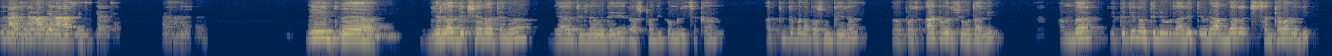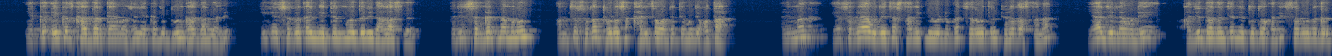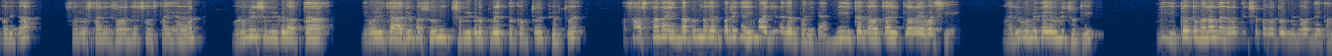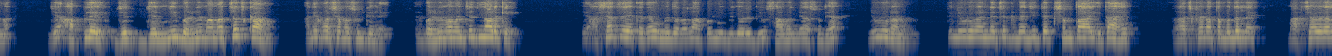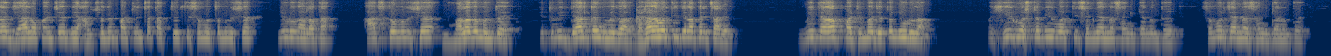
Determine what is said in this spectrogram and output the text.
राजीनामा देणार असल्याची चर्चा काय सांगायचं मी अं, जिल्हाध्यक्षांना त्यानं या जिल्ह्यामध्ये राष्ट्रवादी काँग्रेसचं काम अत्यंत मनापासून केलं. जवळपास आठ वर्ष होत आली. आमदार जे कधी नव्हते निवडून आले तेवढ्या आमदारांची संख्या वाढवली. एक एकच खासदार कायम असेल एकाचे दोन खासदार झाले. ठीक आहे सगळं काही नेत्यांमुळे जरी झालं असलं तरी संघटना म्हणून आमचं सुद्धा थोडंसं खारीचा वाटत त्यामध्ये होता. आणि मग या सगळ्या उद्याच्या स्थानिक निवडणुकात सर्वत्र फिरत असताना या जिल्ह्यामध्ये अजितदादांच्या नेतृत्वाखाली सर्व नगरपालिका सर्व स्थानिक स्वराज्य संस्था याव्यात. म्हणूनही सगळीकडे आता दिवाळीच्या आधीपासून सगळीकडे प्रयत्न करतोय फिरतोय. असं असताना इंदापूर नगरपालिका ही माझी नगरपालिका आहे. मी इथं गावचा इथला रहिवासी आहे. माझी भूमिका एवढीच होती की इथं तुम्हाला नगराध्यक्ष पदाचा उमेदवार देताना जे आपले जे ज्यांनी बहिणीमामाचंच काम अनेक वर्षापासून केलंय बहिणीमामांचेच लाडके हे अशाच एखाद्या उमेदवाराला आपण उमेदवारी देऊ सामान्य असू द्या निवडून आणू. ते निवडून आणण्याची माझी ते क्षमता इथं आहे राजकारण आता बदललंय. मागच्या वेळेला ज्या लोकांचे मी हर्षवर्धन पाटलांच्या ताकदीवरती समोरचा मनुष्य निवडून आला होता आज तो मनुष्य मला जर म्हणतोय की तुम्ही द्याल ते उमेदवार घड्याळावरती दिला तरी चालेल. मी त्याला पाठिंबा देतो निवडून आलो ही गोष्ट मी वरती सगळ्यांना सांगितल्यानंतर समोरच्यांना सांगितल्यानंतर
